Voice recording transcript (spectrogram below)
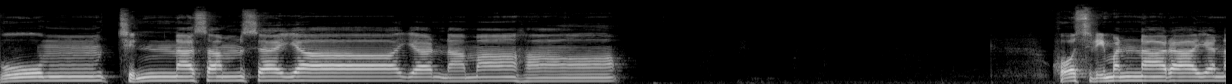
ఓం చిన్న సంశయాయ నమః. హో శ్రీమన్నారాయణ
